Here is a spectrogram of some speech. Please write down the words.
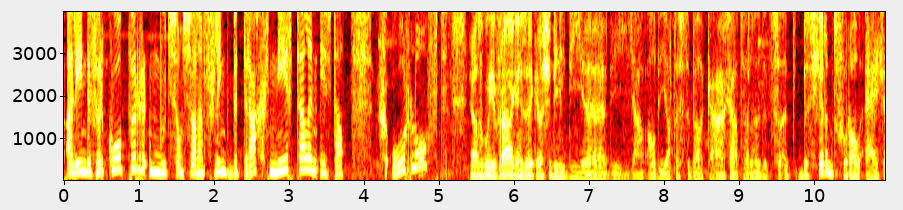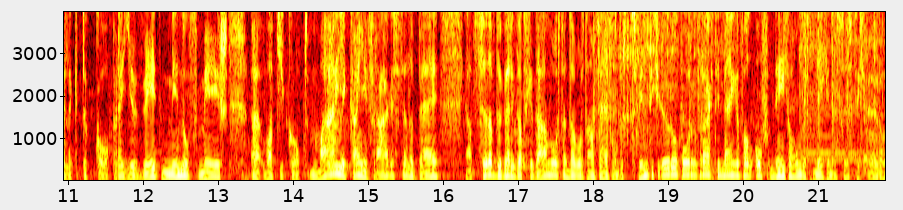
Alleen de verkoper moet soms wel een flink bedrag neertellen. Is dat geoorloofd? Ja, dat is een goede vraag. En zeker als je die, die, eh, die, ja, al die attesten bij elkaar gaat tellen. Het, beschermt vooral eigenlijk de koper. Hè. Je weet min of meer uh, wat je koopt. Maar je kan je vragen stellen bij ja, hetzelfde werk dat gedaan wordt. En daar wordt dan 520 euro voor gevraagd in mijn geval. Of 969 euro.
